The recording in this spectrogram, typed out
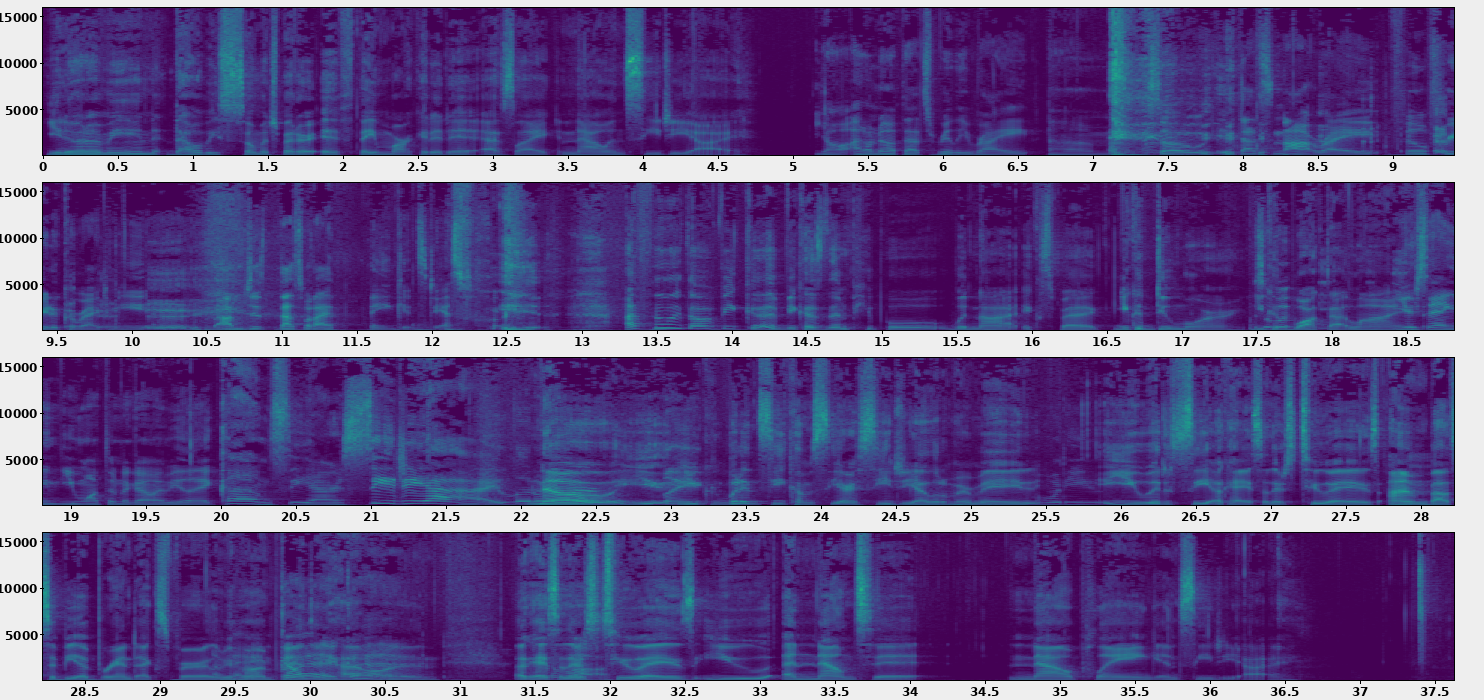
You know what I mean? That would be so much better if they marketed it as like now in CGI. Y'all, I don't know if that's really right. Um, so if that's not right, feel free to correct me. I'm just that's what I think it stands for. I feel like that would be good because then people would not expect. You could do more. You So could what- walk that line. You're saying you want them to go and be like, "Come see our CGI Little no, Mermaid." you like, you wouldn't see come see our CGI Little Mermaid. What do you? You would see. Okay, so there's two ways. I'm about to be a brand expert. Let me put Okay, my branding ahead, hat on. Okay, so there's off. two ways. You announce it now playing in CGI.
